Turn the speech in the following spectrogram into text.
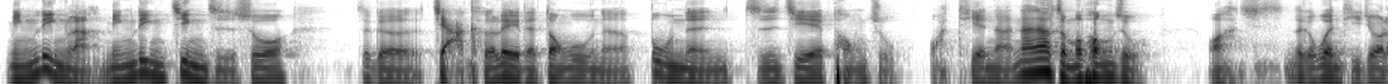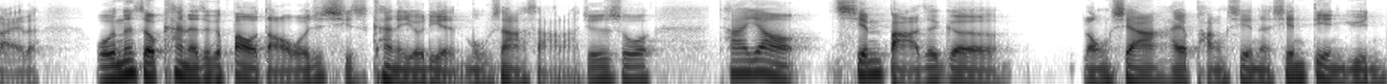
明令啦，明令禁止说这个甲壳类的动物呢，不能直接烹煮。哇，天哪，那要怎么烹煮？哇，那个问题就来了。我那时候看了这个报道，我就其实看的有点母萨萨啦，就是说他要先把这个龙虾还有螃蟹呢先电晕、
